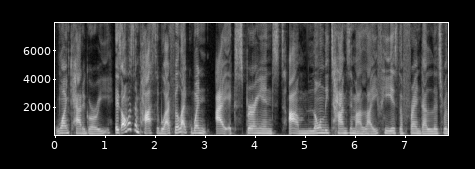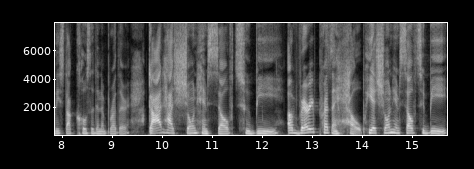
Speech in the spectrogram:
one category is almost impossible. I feel like when I experienced um, lonely times in my life, He is the friend that literally stuck closer than a brother. God has shown Himself to be a very present help. He has shown Himself to be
